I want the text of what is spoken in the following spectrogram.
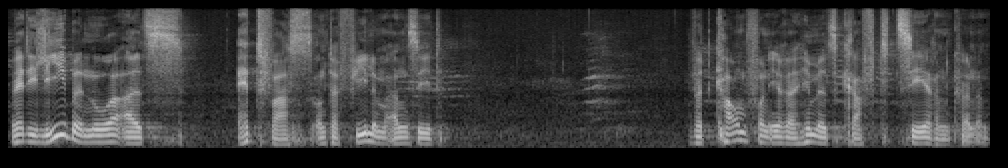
Wer die Liebe nur als etwas unter vielem ansieht, wird kaum von ihrer Himmelskraft zehren können.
